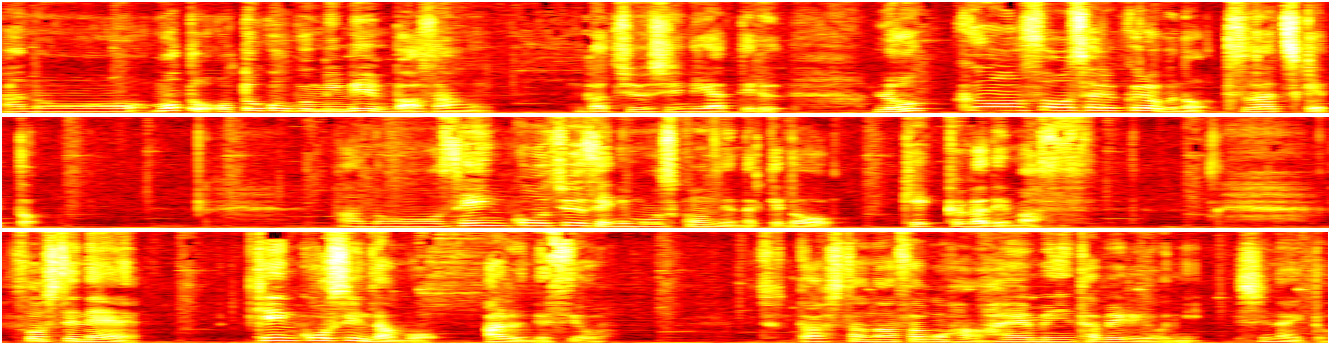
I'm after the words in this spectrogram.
あのー、元男組メンバーさんが中心でやってるロックオンソーシャルクラブのツアーチケット。あのー、先行抽選に申し込んでんだけど結果が出ます。そしてね、健康診断もあるんですよ。ちょっと明日の朝ごはん早めに食べるようにしないと。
